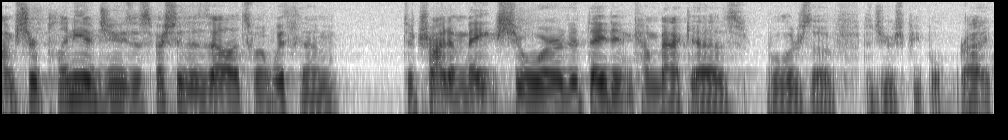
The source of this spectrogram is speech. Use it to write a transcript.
I'm sure plenty of Jews, especially the zealots, went with them to try to make sure that they didn't come back as rulers of the Jewish people, right?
